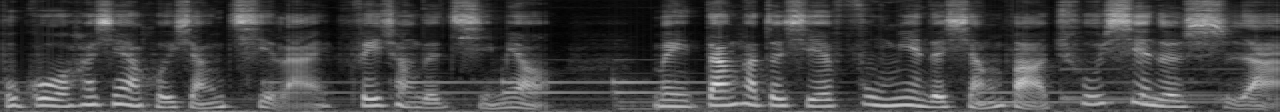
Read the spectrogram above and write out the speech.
不过他现在回想起来，非常的奇妙。每当他这些负面的想法出现的时啊，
